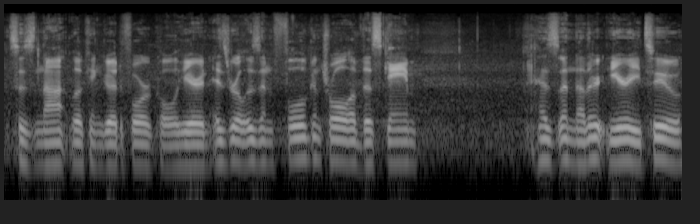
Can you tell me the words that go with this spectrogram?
This is not looking good for Cole here. And Israel is in full control of this game. Has another Eri, too.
